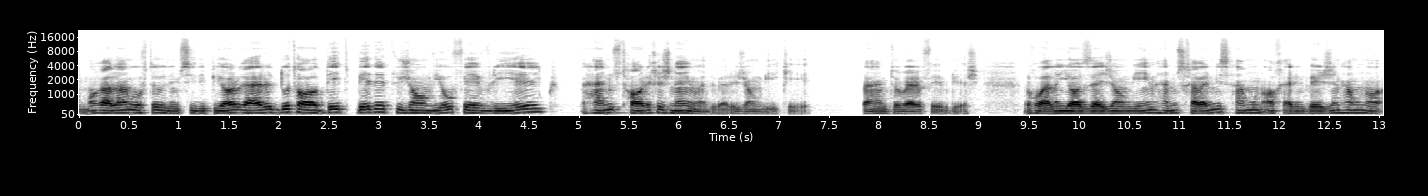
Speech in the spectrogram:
ما قبلا گفته بودیم R قراره دو تا update بده تو ژانویه و فوریه. هنوز تاریخش نیومده برای ژانویه که و همینطور برای فوریهش خب الان 11 ژانویه ایم هنوز خبر نیست. همون آخرین version همون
